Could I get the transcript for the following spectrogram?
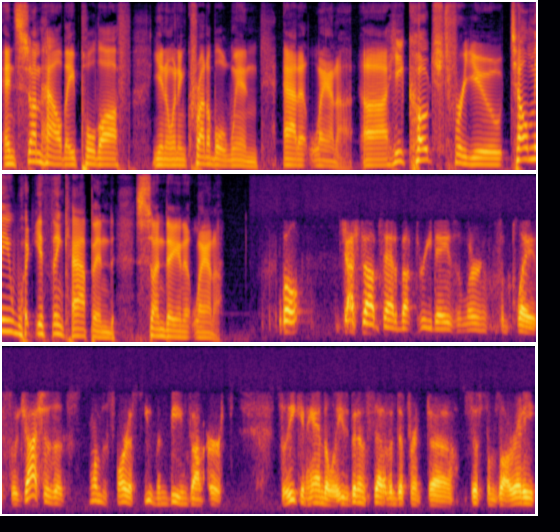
and somehow they pulled off you know an incredible win at Atlanta. Uh, he coached for you. Tell me what you think happened Sunday in Atlanta. Well, Josh Dobbs had about three days to learn some plays. So Josh is a, one of the smartest human beings on earth. So he can handle it. He's been in seven different uh, systems already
